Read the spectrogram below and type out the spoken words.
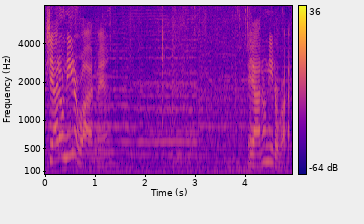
See, I don't need a ride, man. Yeah, I don't need a ride.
